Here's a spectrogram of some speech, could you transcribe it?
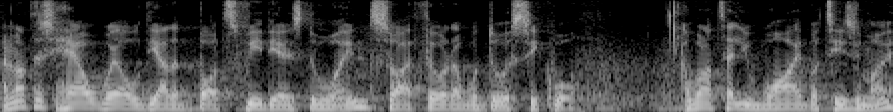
I noticed how well the other bots video is doing, so I thought I would do a sequel. I want to tell you why Botisimo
